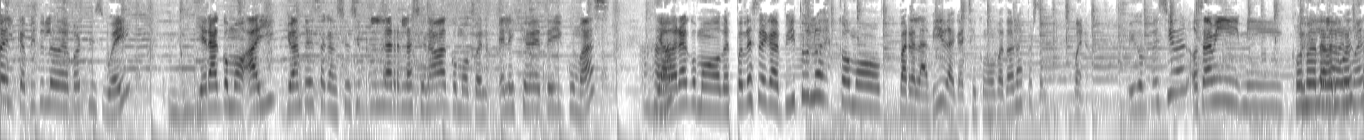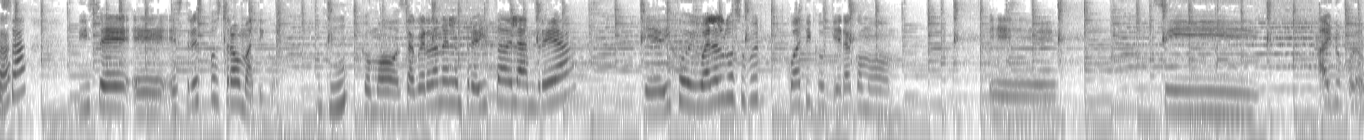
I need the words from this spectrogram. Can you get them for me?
el capítulo de This Way. Y era como, ahí, yo antes de esa canción siempre la relacionaba como con LGBTIQ+. Y Ajá. ahora como después de ese capítulo es como para la vida, ¿caché? Como para todas las personas. Bueno, mi confesión, o sea, mi, mi Cono de la conito vergüenza. dice eh, estrés postraumático. Como, ¿se acuerdan en la entrevista de la Andrea? Que dijo igual algo súper cuático, que era como... Eh, si... Ay, no puedo.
